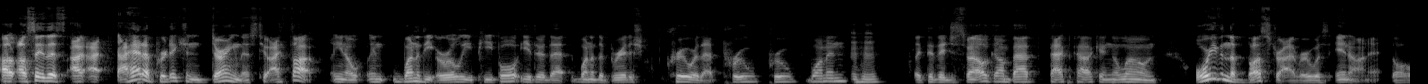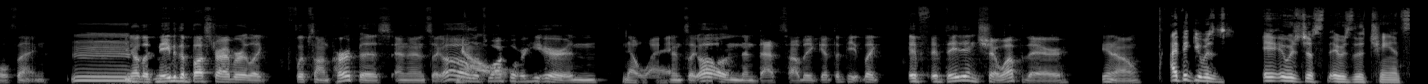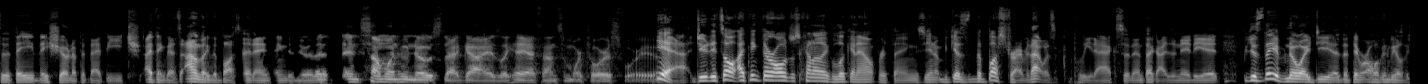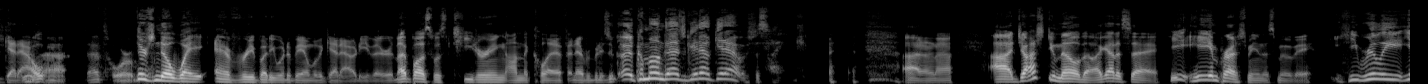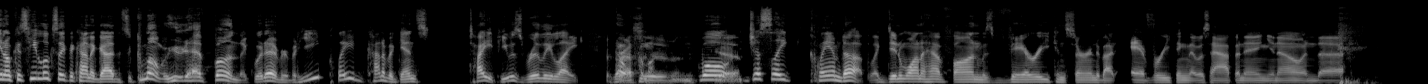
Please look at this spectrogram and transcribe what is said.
I'll, I'll say this: I, I, I had a prediction during this too. I thought, you know, in one of the early people, either that one of the British crew or that Prue Prue woman, Mhm. like did they just felt, oh, I'm back backpacking alone, or even the bus driver was in on it, the whole thing. Mm, You know, like maybe the bus driver like flips on purpose, and then it's like, oh, let's walk over here, and no way. and it's like, oh, and then that's how they get the people. Like if if they didn't show up there, you know, I think it was it, it was just it was the chance that they they showed up at that beach. I think that's I don't think the bus had anything to do with it. and someone who knows that guy is like, hey, I found some more tourists for you. Yeah, dude, it's all I think they're all just kind of like looking out for things, you know, because the bus driver, that was a complete accident. That guy's an idiot because they have no idea that they were all going to be able to get out. that. That's horrible. There's no way everybody would have been able to get out either. That bus was teetering on the cliff and everybody's like, "Hey, come on guys, get out, get out." It's just like I don't know. Uh, Josh Duhamel, though, I gotta say, he he impressed me in this movie. He really, you know, because he looks like the kind of guy that's like, "Come on, we're here to have fun," like whatever. But he played kind of against type. He was really like, aggressive come and well, yeah. just like clammed up, like didn't want to have fun, was very concerned about everything that was happening, you know, and uh,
